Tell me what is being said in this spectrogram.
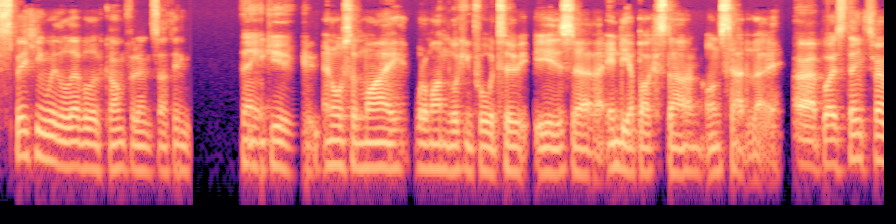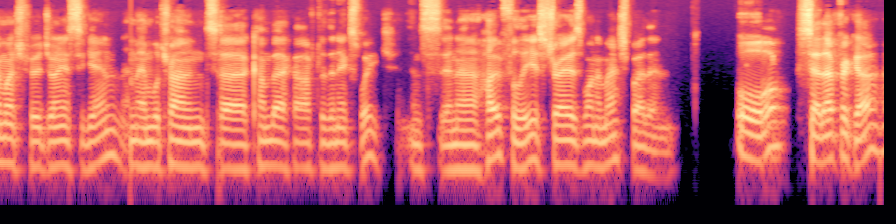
speaking with a level of confidence. I think Thank you. And also, my what I'm looking forward to is uh, India Pakistan on Saturday. All right, boys. Thanks very much for joining us again, and we'll try and uh, come back after the next week, and, and uh, hopefully Australia's won a match by then. Or South Africa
